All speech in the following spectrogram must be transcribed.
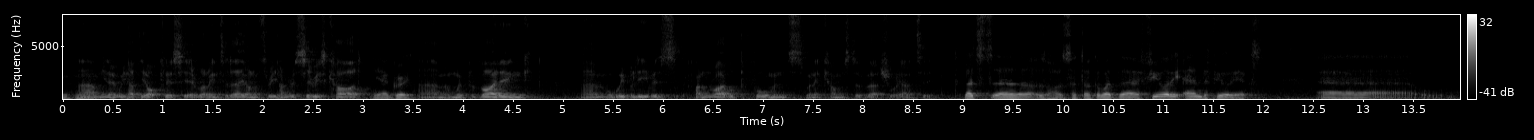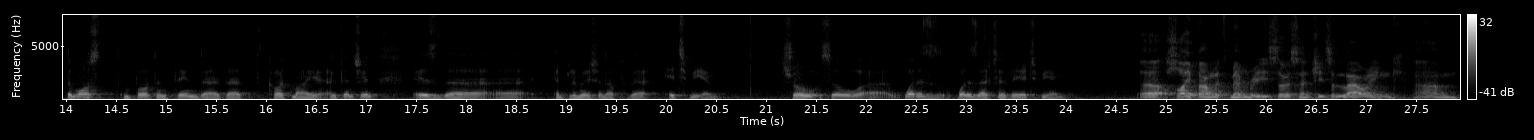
Mhm. Um, you know, we have the Oculus here running today on a 300 series card, yeah, great. um, and we're providing um, what we believe is unrivaled performance when it comes to virtual reality. Let's uh, also talk about the Fury and the Fury X. Uh, the most important thing that, that caught my attention is the uh, implementation of the HBM. So, so uh, what is what is actually the HBM? Uh, high bandwidth memory, so essentially it's allowing um,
